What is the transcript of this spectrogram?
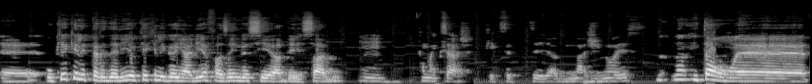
É, o que, que ele perderia, o que, que ele ganharia fazendo esse EAD, sabe? Hum. Como é que você acha? O que, que você, imaginou isso? Não, então, é,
